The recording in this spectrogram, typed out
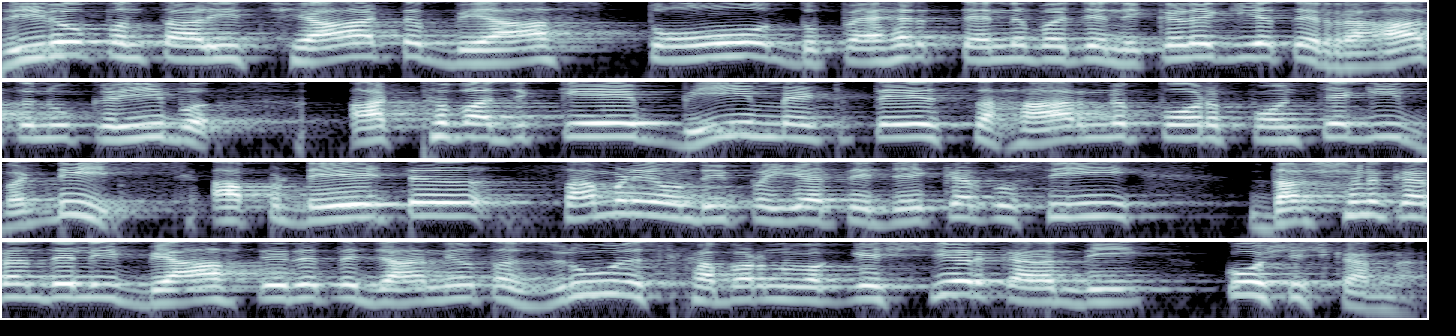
04566 ਬਿਆਸ ਤੋਂ ਦੁਪਹਿਰ 3 ਵਜੇ ਨਿਕਲੇਗੀ ਅਤੇ ਰਾਤ ਨੂੰ ਕਰੀਬ 8:20 ਮਿੰਟ ਤੇ ਸਹਾਰਨਪੁਰ ਪਹੁੰਚੇਗੀ ਵੱਡੀ ਅਪਡੇਟ ਸਾਹਮਣੇ ਆਉਂਦੀ ਪਈ ਹੈ ਤੇ ਜੇਕਰ ਤੁਸੀਂ ਦਰਸ਼ਨ ਕਰਨ ਦੇ ਲਈ ਬਿਆਸ ਡੇਰੇ ਤੇ ਜਾਂਦੇ ਹੋ ਤਾਂ ਜ਼ਰੂਰ ਇਸ ਖਬਰ ਨੂੰ ਅੱਗੇ ਸ਼ੇਅਰ ਕਰਨ ਦੀ ਕੋਸ਼ਿਸ਼ ਕਰਨਾ।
